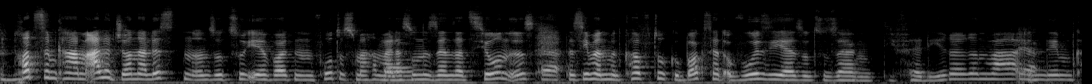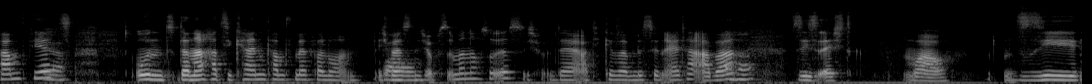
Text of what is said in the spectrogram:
Mhm. Trotzdem kamen alle Journalisten und so zu ihr, wollten Fotos machen, weil Wow. das so eine Sensation ist, Ja. dass jemand mit Kopftuch geboxt hat, obwohl sie ja sozusagen die Verliererin war Ja. in dem Kampf jetzt. Und danach hat sie keinen Kampf mehr verloren. Ich Wow. weiß nicht, ob es immer noch so ist. Ich, der Artikel war ein bisschen älter, aber Aha. sie ist echt, wow. sie.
